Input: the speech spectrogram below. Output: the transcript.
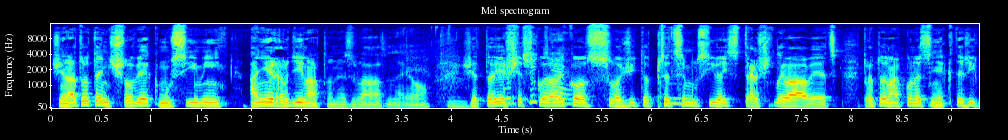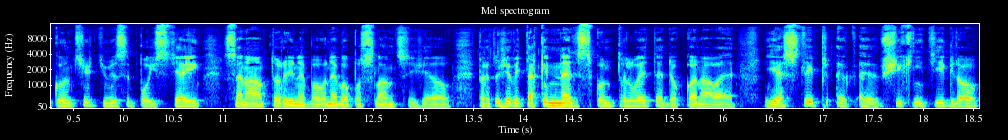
Že na to ten člověk musí mít ani rodina to nezvládne. Jo? Hmm. Že to je všechno daleko složité, přece hmm. musí být strašlivá věc. Proto nakonec někteří končí tím, že se pojistějí senátory nebo, nebo poslanci. Že jo? Protože vy taky neskontrolujete dokonale, jestli jestli všichni ti, kdo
